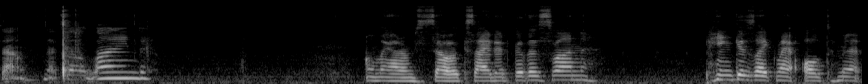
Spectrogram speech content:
So that's all lined. Oh my god, I'm so excited for this one. Pink is like my ultimate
